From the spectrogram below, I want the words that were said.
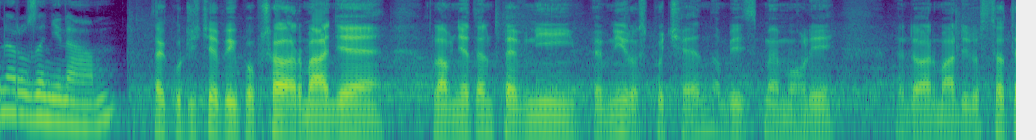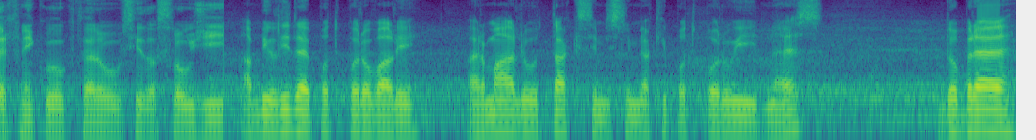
narozeninám? Tak určitě bych popřál armádě hlavně ten pevný, pevný rozpočet, aby jsme mohli do armády dostat techniku, kterou si zaslouží. Aby lidé podporovali armádu, tak si myslím, jak ji podporují dnes. Dobré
